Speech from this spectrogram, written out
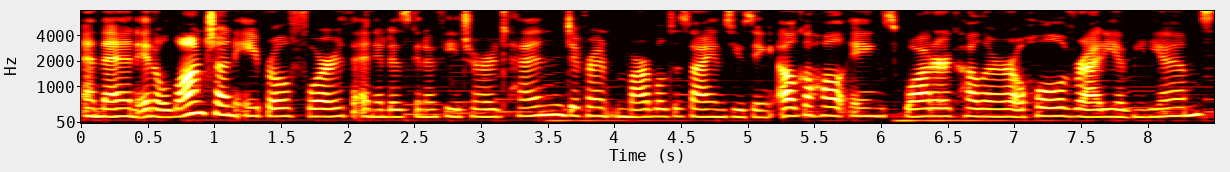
and then it'll launch on April 4th, and it is going to feature 10 different marble designs using alcohol inks, watercolor, a whole variety of mediums,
